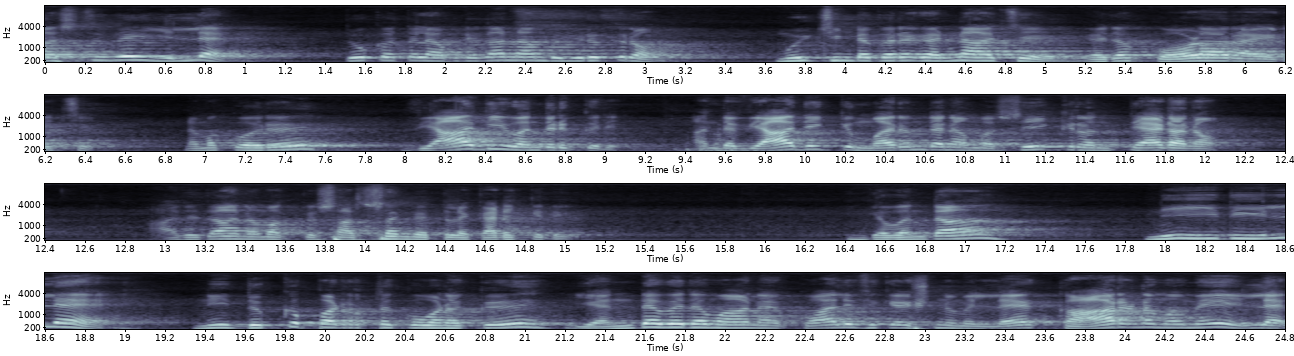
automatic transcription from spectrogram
வஸ்துவே இல்லை. தூக்கத்தில் அப்படி தான் நாம் இருக்கிறோம். முழிச்சின்ற பிறகு என்ன ஆச்சு ஏதோ கோளாறு ஆயிடுச்சு நமக்கு ஒரு வியாதி வந்திருக்குது. அந்த வியாதிக்கு மருந்தை நம்ம சீக்கிரம் தேடணும். அதுதான் நமக்கு சத்சங்கத்தில் கிடைக்குது. இங்கே வந்தால் நீ இது இல்லை. நீ துக்கப்படுறதுக்கு உனக்கு எந்த விதமான குவாலிஃபிகேஷனும் இல்லை காரணமுமே இல்லை.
